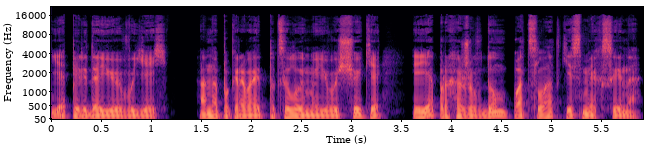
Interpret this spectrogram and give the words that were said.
я передаю его ей. Она покрывает поцелуем его щеки, и я прохожу в дом под сладкий смех сына.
